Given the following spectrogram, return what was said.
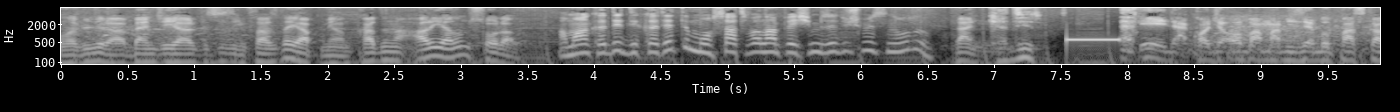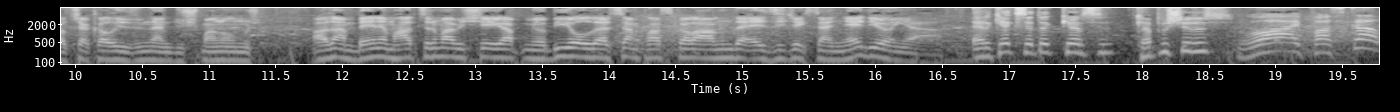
Olabilir abi. Bence yargısız infazda yapmayalım. Kadını arayalım soralım. Aman Kadir dikkat et de Mossad falan peşimize düşmesin oğlum. Lan Kadir. iyi de koca Obama bize bu Pascal Çakal yüzünden düşman olmuş. Adam benim hatırıma bir şey yapmıyor. Bir yol versen Pascal anında ezecek sen. Ne diyorsun ya? Erkekse tekkersin. Kapışırız. Vay Pascal.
